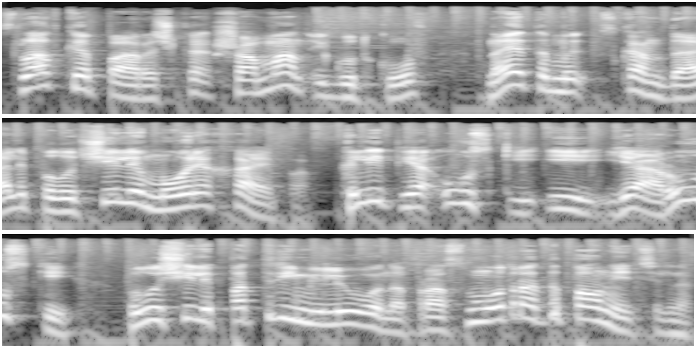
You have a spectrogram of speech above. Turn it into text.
Сладкая парочка, Шаман и Гудков на этом скандале получили море хайпа. Клип «Я узкий» и «Я русский» получили по 3 миллиона просмотра дополнительно.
